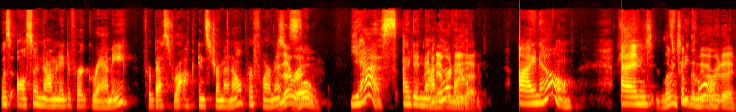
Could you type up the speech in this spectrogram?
was also nominated for a Grammy for Best Rock Instrumental Performance. Is that right? Whoa. Yes, I did not I never know knew that. that. I know. And You learn something new every day.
